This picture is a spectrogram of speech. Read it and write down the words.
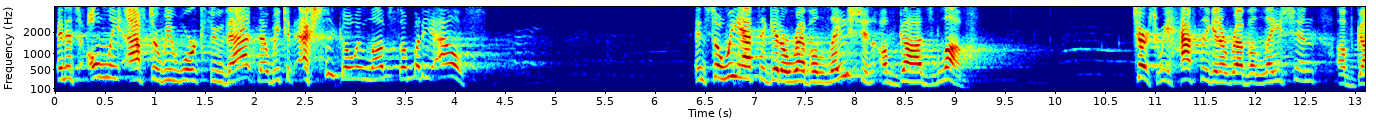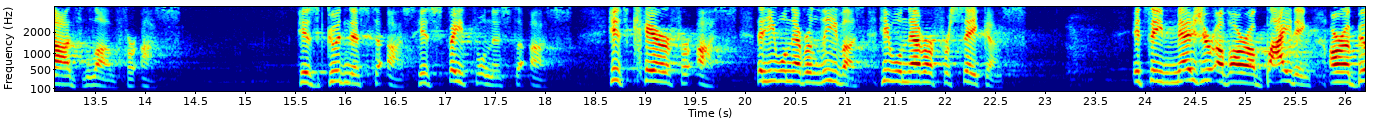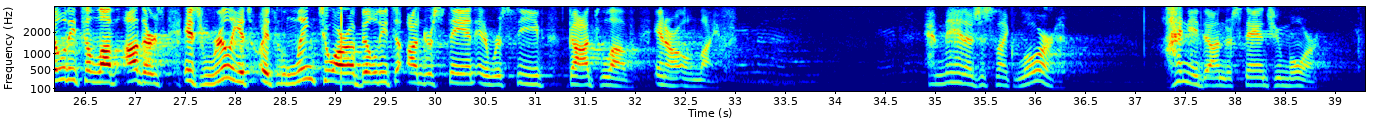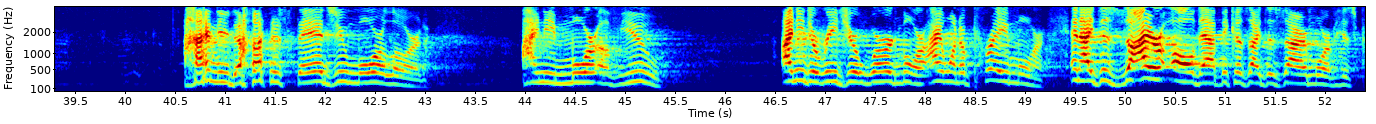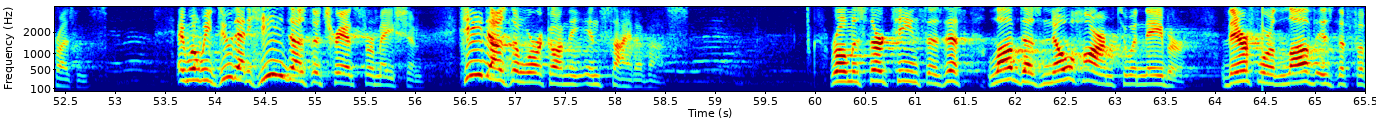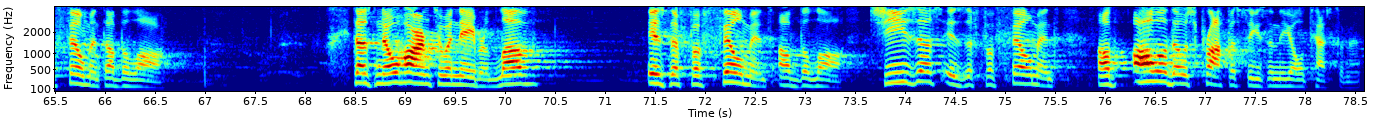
And it's only after we work through that that we can actually go and love somebody else. And so we have to get a revelation of God's love. Church, we have to get a revelation of God's love for us. His goodness to us, His faithfulness to us, His care for us, that He will never leave us, He will never forsake us. It's a measure of our abiding. Our ability to love others is really, it's, it's linked to our ability to understand and receive God's love in our own life. And man, I was just like, Lord, I need to understand you more. I need to understand you more, Lord. I need more of you. I need to read your word more. I want to pray more. And I desire all that because I desire more of his presence. And when we do that, he does the transformation, he does the work on the inside of us. Romans 13 says this Love does no harm to a neighbor. Therefore, love is the fulfillment of the law. It does no harm to a neighbor. Love is the fulfillment of the law. Jesus is the fulfillment of all of those prophecies in the Old Testament.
